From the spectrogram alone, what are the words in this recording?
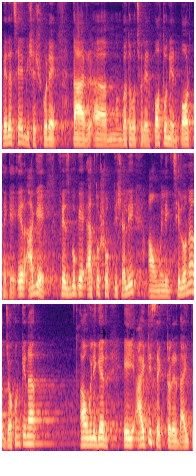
পেরেছে, বিশেষ করে তার গত বছরের পতনের পর থেকে। এর আগে ফেসবুকে এত শক্তিশালী আওয়ামী লীগ ছিল না, যখন কিনা আওয়ামী লীগের এই আইটি সেক্টরের দায়িত্ব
